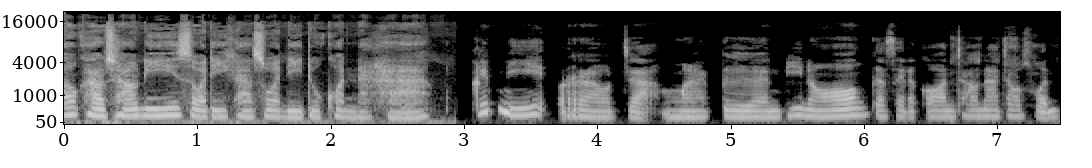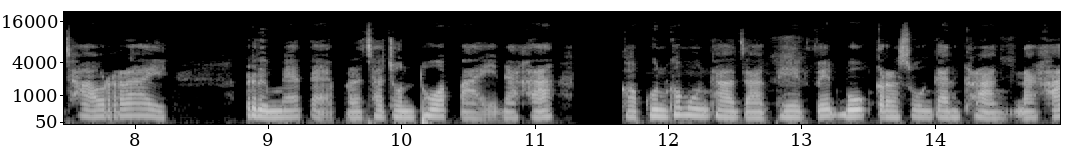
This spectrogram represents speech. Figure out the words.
เล่าข่าวเช้านี้ สวัสดีค่ะ สวัสดีทุกคนนะคะ คลิปนี้เราจะมาเตือนพี่น้องเกษตรกรชาวนาชาวสวนชาวไร่ หรือแม้แต่ประชาชนทั่วไปนะคะ ขอบคุณข้อมูลข่าวจากเพจ Facebook กระทรวงการคลังนะคะ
